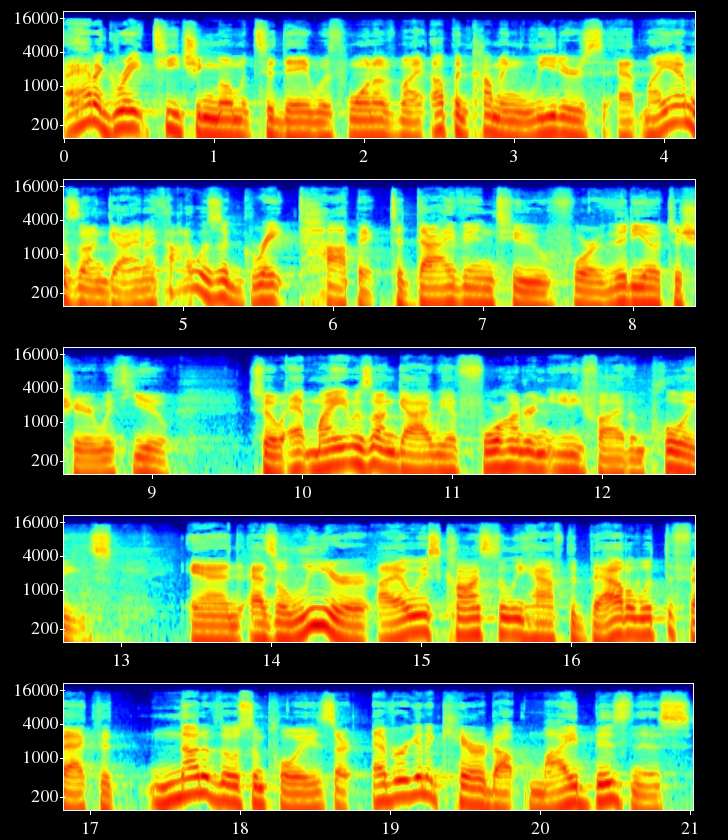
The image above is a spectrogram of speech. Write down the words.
I had a great teaching moment today with one of my up and coming leaders at my Amazon guy, and I thought it was a great topic to dive into for a video to share with you. So, at my Amazon guy, we have 485 employees. And as a leader, I always constantly have to battle with the fact that none of those employees are ever going to care about my business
